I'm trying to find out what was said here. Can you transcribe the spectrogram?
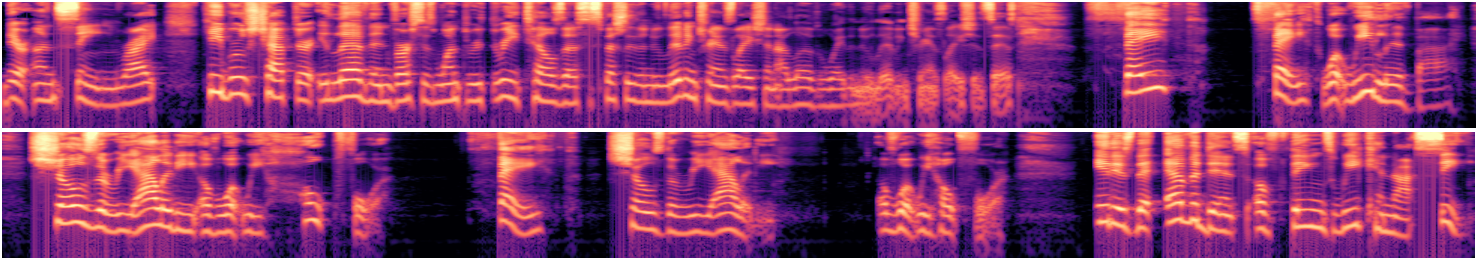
they're unseen, right? Hebrews chapter 11, verses 1 through 3 tells us, especially the New Living Translation, I love the way the New Living Translation says, faith, faith, what we live by, shows the reality of what we hope for. Faith shows the reality of what we hope for. it is the evidence of things we cannot see.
